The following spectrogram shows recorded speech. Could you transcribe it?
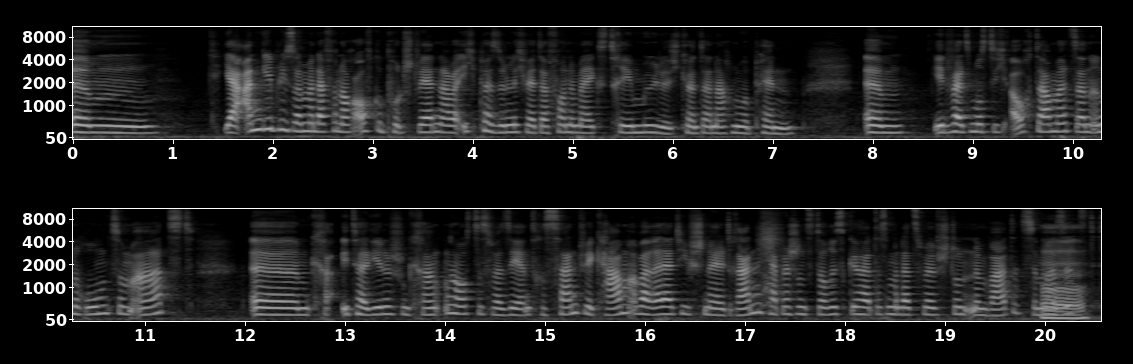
Ähm, ja, angeblich soll man davon auch aufgeputscht werden, aber ich persönlich werde davon immer extrem müde. Ich könnte danach nur pennen. Ähm, jedenfalls musste ich auch damals dann in Rom zum Arzt, ähm, italienischen Krankenhaus. Das war sehr interessant. Wir kamen aber relativ schnell dran. Ich habe ja schon Stories gehört, dass man da zwölf Stunden im Wartezimmer sitzt,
